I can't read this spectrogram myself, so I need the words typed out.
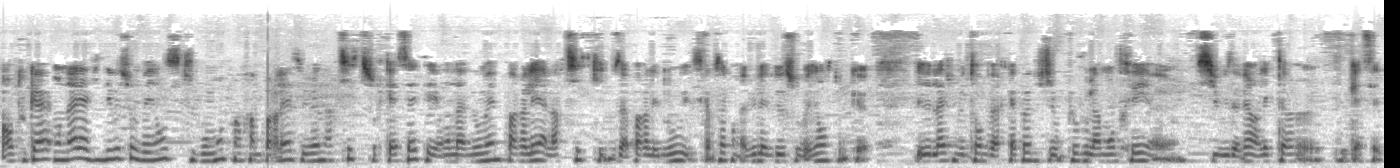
En tout cas, on a la vidéosurveillance qui vous montre en train de parler à ce jeune artiste sur cassette et on a nous-mêmes parlé à l'artiste qui nous a parlé de vous et c'est comme ça qu'on a vu la vidéosurveillance. Donc euh, et là, je me tourne vers Capone, je dis on peut vous la montrer euh, si vous avez un lecteur de cassette.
